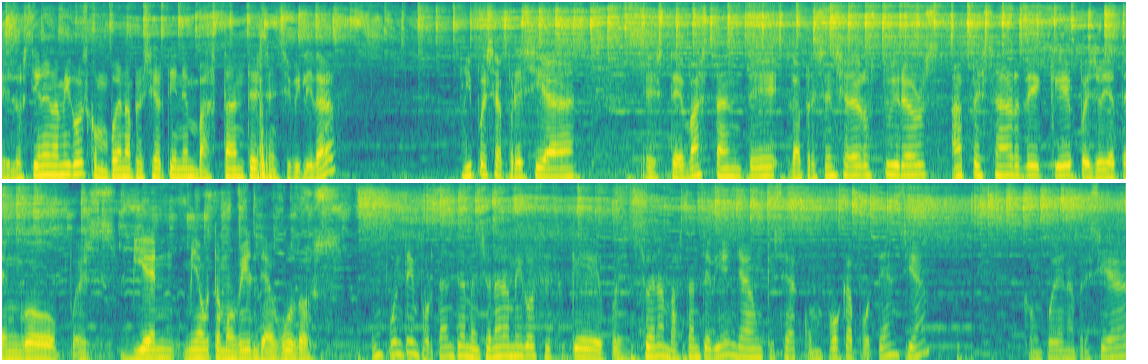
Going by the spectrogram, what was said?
Eh, los tienen amigos, como pueden apreciar, tienen bastante sensibilidad. Y pues se aprecia este, bastante la presencia de los tweeters a pesar de que pues yo ya tengo pues bien mi automóvil de agudos. Un punto importante a mencionar amigos es que pues suenan bastante bien ya aunque sea con poca potencia como pueden apreciar.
